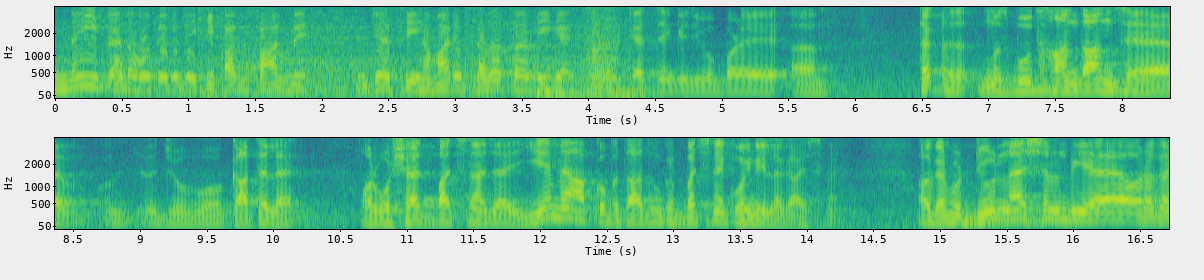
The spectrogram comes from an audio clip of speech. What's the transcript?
नहीं पैदा होते हुए देखी पाकिस्तान में जैसी हमारे ज़्यादातर ठीक है। लोग कहते हैं कि जी वो बड़े मज़बूत ख़ानदान से है जो वो कातिल है और वो शायद बच ना जाए। ये मैं आपको बता दूँ कि बचने कोई नहीं लगा इसमें। अगर वो ड्यूल नेशनल भी है और अगर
